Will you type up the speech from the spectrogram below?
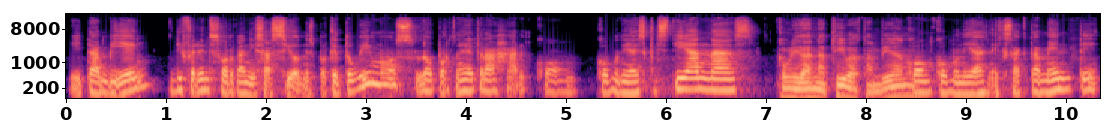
y también diferentes organizaciones, porque tuvimos la oportunidad de trabajar con comunidades cristianas, Comunidades nativas también. con comunidades exactamente,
